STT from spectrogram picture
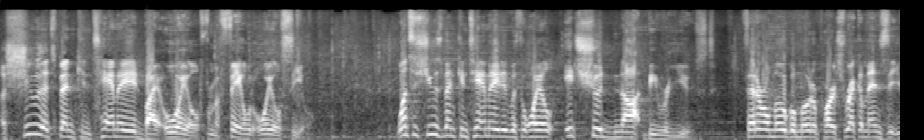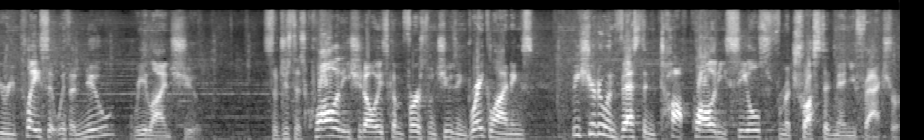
A shoe that's been contaminated by oil from a failed oil seal. Once a shoe's been contaminated with oil, it should not be reused. Federal Mogul Motor Parts recommends that you replace it with a new, relined shoe. So just as quality should always come first when choosing brake linings, be sure to invest in top quality seals from a trusted manufacturer.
